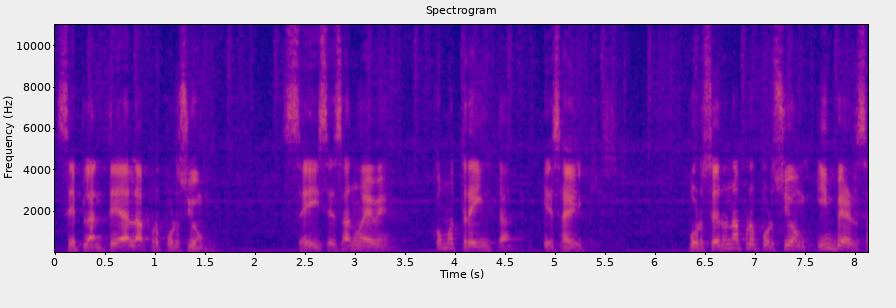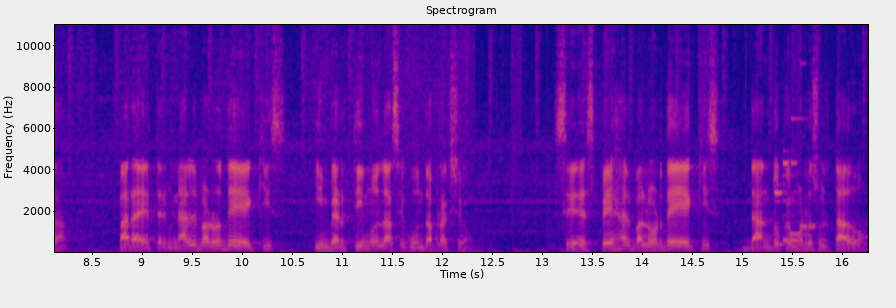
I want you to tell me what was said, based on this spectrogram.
Se plantea la proporción 6 es a 9 como 30 es a X. Por ser una proporción inversa, para determinar el valor de X, invertimos la segunda fracción. Se despeja el valor de X dando como resultado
